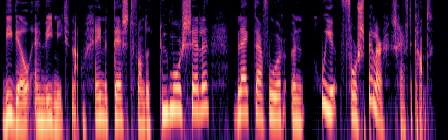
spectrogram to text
wie wel en wie niet. Nou, een genetest van de tumorcellen blijkt daarvoor een goede voorspeller, schrijft de krant.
